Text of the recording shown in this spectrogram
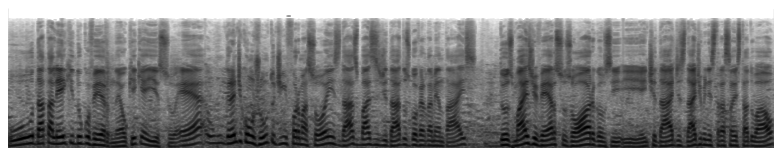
o Data Lake do governo. Né? O que, que é isso? É um grande conjunto de informações das bases de dados governamentais, dos mais diversos órgãos e, e entidades da administração estadual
